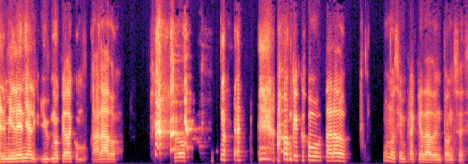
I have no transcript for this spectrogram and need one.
El millennial y uno queda como tarado. aunque como tarado, uno siempre ha quedado entonces.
